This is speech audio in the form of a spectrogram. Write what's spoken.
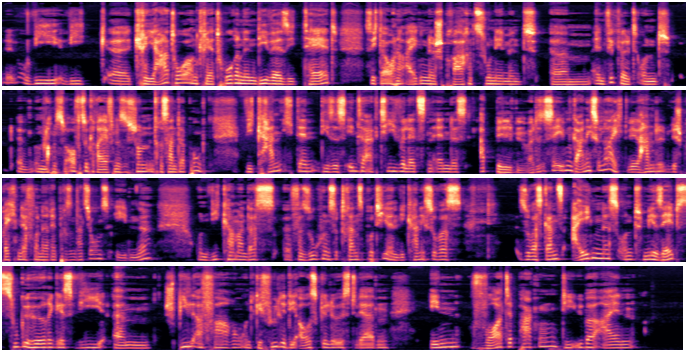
wie, wie äh, Kreator und Kreatorinnen-Diversität sich da auch eine eigene Sprache zunehmend ähm, entwickelt und äh, um noch ein bisschen aufzugreifen, das ist schon ein interessanter Punkt. Wie kann ich denn dieses Interaktive letzten Endes abbilden? Weil das ist ja eben gar nicht so leicht. Wir handeln, wir sprechen ja von der Repräsentationsebene. Und wie kann man das äh, versuchen zu transportieren? Wie kann ich sowas sowas ganz Eigenes und mir selbst zugehöriges wie ähm, Spielerfahrung und Gefühle, die ausgelöst werden, in Worte packen, die über einen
